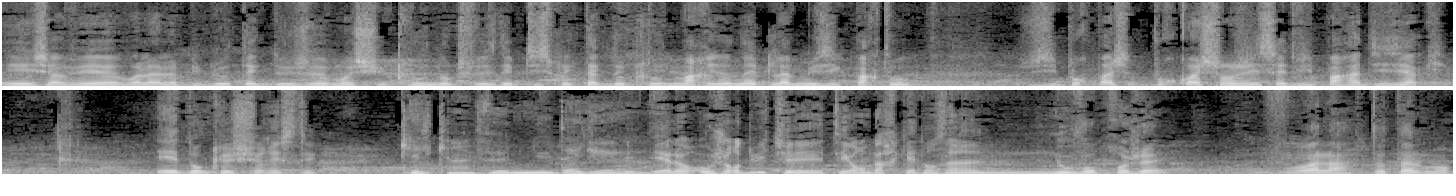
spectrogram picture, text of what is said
Et j'avais euh, voilà la bibliothèque de jeux. Moi, je suis clown, donc je faisais des petits spectacles de clown, marionnettes, de la musique partout. Je me suis dit pourquoi, pourquoi changer cette vie paradisiaque? Et donc, je suis resté. Quelqu'un venu d'ailleurs. Et, et alors, aujourd'hui, tu es, es, embarqué dans un nouveau projet? Voilà, totalement.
